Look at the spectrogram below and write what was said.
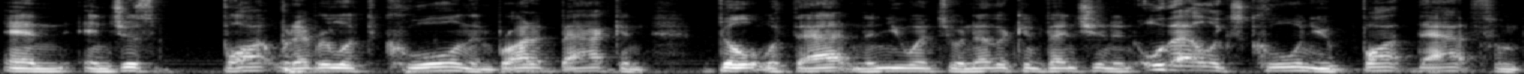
and, and just bought whatever looked cool and then brought it back and built with that. And then you went to another convention and oh that looks cool and you bought that from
